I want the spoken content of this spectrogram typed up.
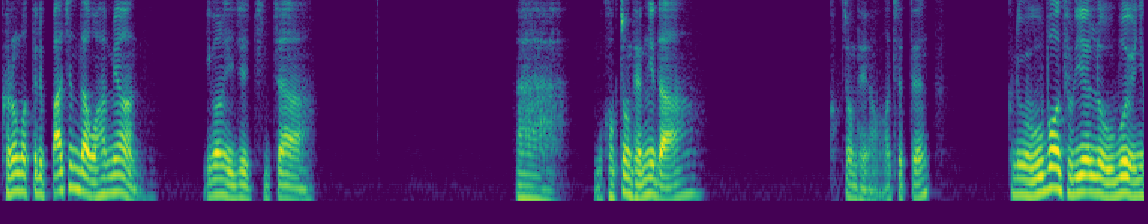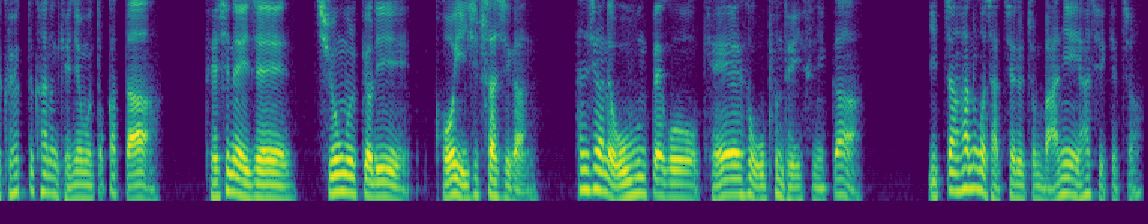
그런 것들이 빠진다고 하면 이거는 이제 진짜 아, 뭐 걱정됩니다. 걱정돼요. 어쨌든 그리고 우버 두리엘로 우버 유니크 획득하는 개념은 똑같다. 대신에 이제 지옥 물결이 거의 24시간, 1시간에 5분 빼고 계속 오픈돼 있으니까 입장하는 것 자체를 좀 많이 할 수 있겠죠.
